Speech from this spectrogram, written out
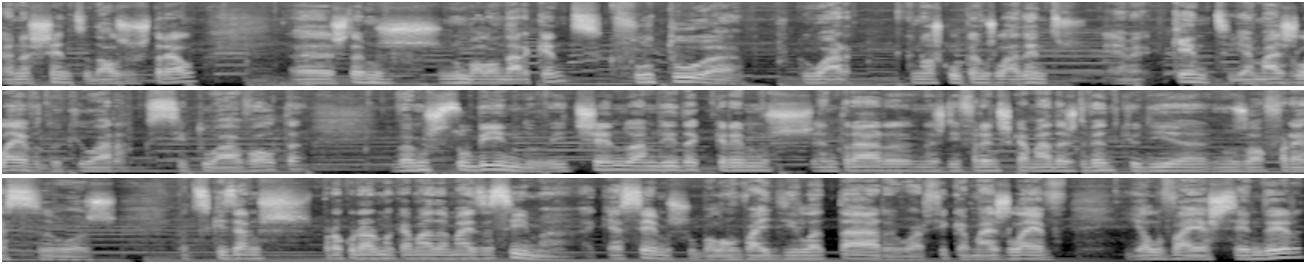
a nascente de Aljustrel, uh, estamos num balão de ar quente que flutua, porque o ar que nós colocamos lá dentro é quente e é mais leve do que o ar que se situa à volta. Vamos subindo e descendo à medida que queremos entrar nas diferentes camadas de vento que o dia nos oferece hoje. Portanto, se quisermos procurar uma camada mais acima, aquecemos, o balão vai dilatar, o ar fica mais leve e ele vai ascender.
